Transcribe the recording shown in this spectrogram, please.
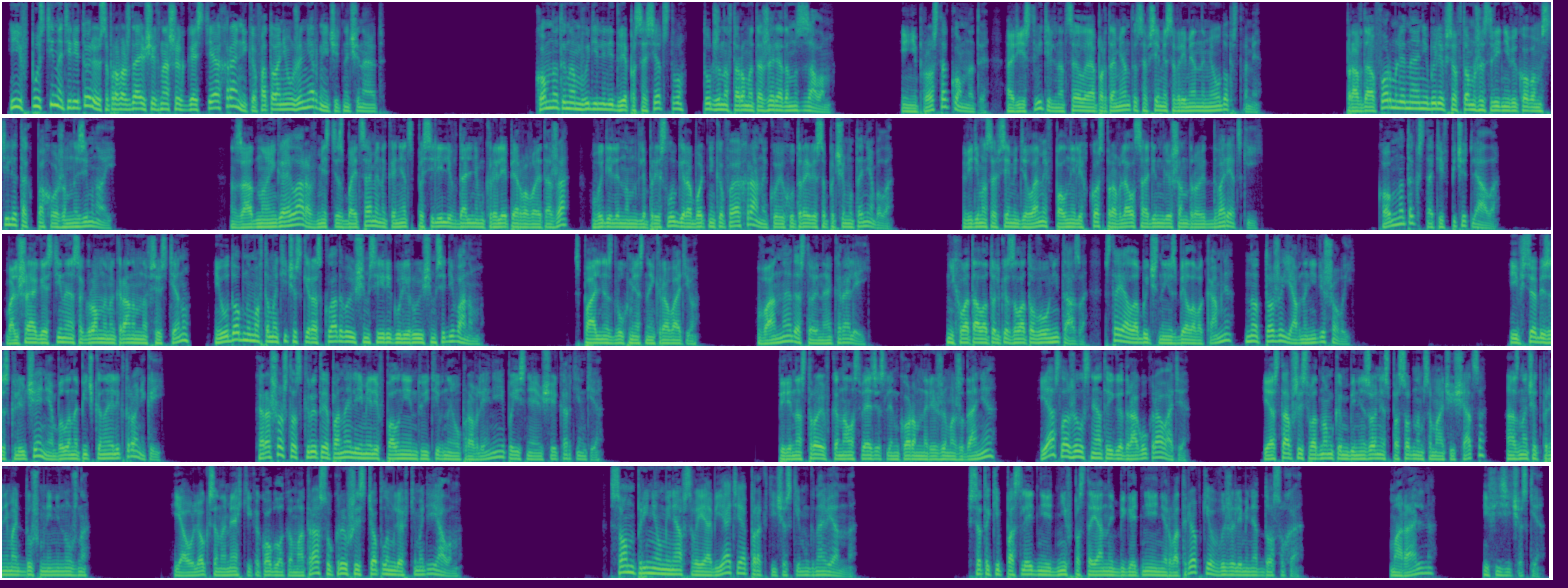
И впусти на территорию сопровождающих наших гостей охранников, а то они уже нервничать начинают». Комнаты нам выделили две по соседству, тут же на втором этаже рядом с залом. И не просто комнаты, а действительно целые апартаменты со всеми современными удобствами. Правда, оформлены они были все в том же средневековом стиле, так похожем на земной. Заодно и Гайлара вместе с бойцами наконец поселили в дальнем крыле первого этажа, выделенном для прислуги работников и охраны, коих у Трэвиса почему-то не было. Видимо, со всеми делами вполне легко справлялся один лишь андроид Дворецкий. Комната, кстати, впечатляла. Большая гостиная с огромным экраном на всю стену и удобным автоматически раскладывающимся и регулирующимся диваном. Спальня с двухместной кроватью. Ванная, достойная королей. Не хватало только золотого унитаза, стоял обычный из белого камня, но тоже явно не дешевый. И все без исключения было напичкано электроникой. Хорошо, что скрытые панели имели вполне интуитивное управление и поясняющие картинки. Перенастроив канал связи с линкором на режим ожидания, я сложил снятый гадрагу кровати. И оставшись в одном комбинезоне, способном самоочищаться, а значит принимать душ мне не нужно, я улегся на мягкий, как облако, матрас, укрывшись теплым легким одеялом. Сон принял меня в свои объятия практически мгновенно. Все-таки последние дни в постоянной беготне и нервотрепке выжили меня досуха. Морально и физически.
